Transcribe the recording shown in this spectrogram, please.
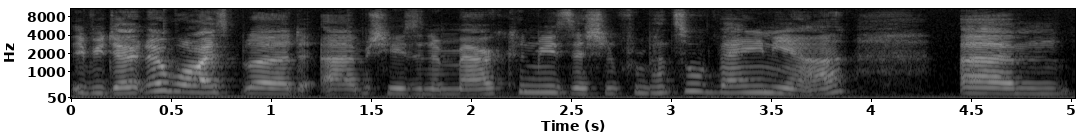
If you don't know Weyes Blood, um, she's an American musician from Pennsylvania. Um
